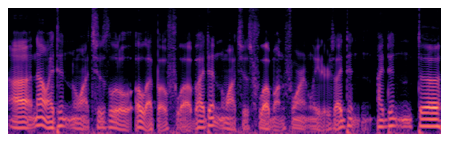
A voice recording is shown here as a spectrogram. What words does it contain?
Uh, no, I didn't watch his little Aleppo flub. I didn't watch his flub on foreign leaders. I didn't. I didn't. Uh,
